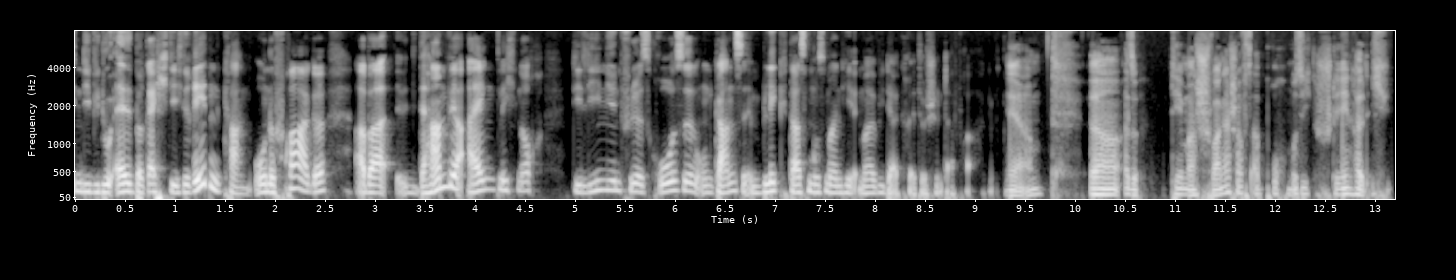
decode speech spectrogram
individuell berechtigt reden kann, ohne Frage. Aber da haben wir eigentlich noch die Linien für das Große und Ganze im Blick. Das muss man hier immer wieder kritisch hinterfragen. Ja, äh, also Thema Schwangerschaftsabbruch, muss ich gestehen, halt ich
